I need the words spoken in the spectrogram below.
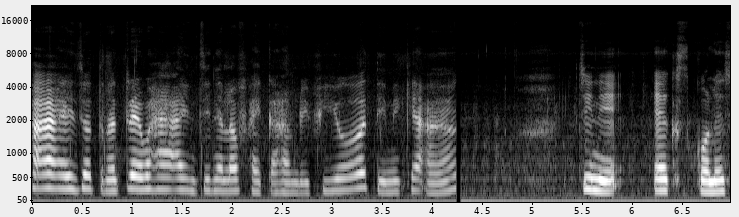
Hai, cho tụi nó treo hai anh chị này là phải cả hàm để phiếu tí ní kia á. Chị này ex college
